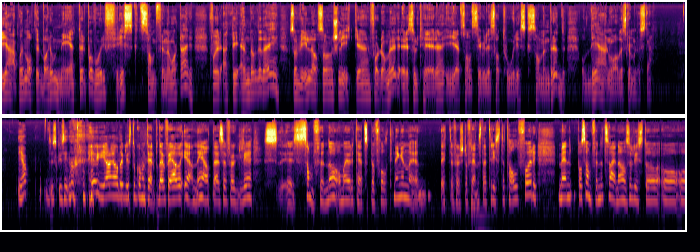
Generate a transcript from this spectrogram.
de er på en måte et barometer på hvor friskt samfunnet vårt er. For at the end of the day så vil altså slike fordommer resultere i et sånn sivilisatorisk sammenbrudd. Og det er noe av det skumleste. Ja, du skulle si noe? ja, jeg hadde lyst til å kommentere på det. For jeg er jo enig i at det er selvfølgelig eh, samfunnet og majoritetsbefolkningen eh, dette først og fremst er triste tall for. Men på samfunnets vegne har jeg også lyst til å, å, å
